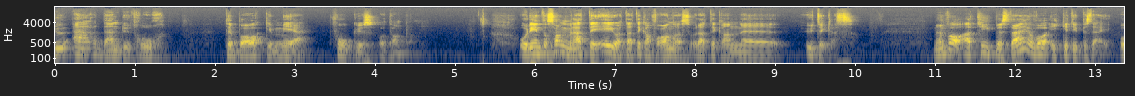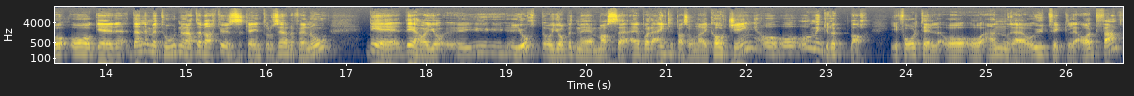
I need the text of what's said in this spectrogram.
du er den du tror. Tilbake med fokus og tanker. Og det interessante med dette er jo at dette kan forandres, og dette kan uh, utvikles. Men hva er typisk deg, og hva er ikke typisk deg? Og, og eh, denne metoden og dette verktøyet som skal jeg introdusere deg for nå, det, det, har gjort og jobbet med masse, eh, både enkeltpersoner i coaching og, og, og med grupper i forhold til å, å endre og utvikle atferd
